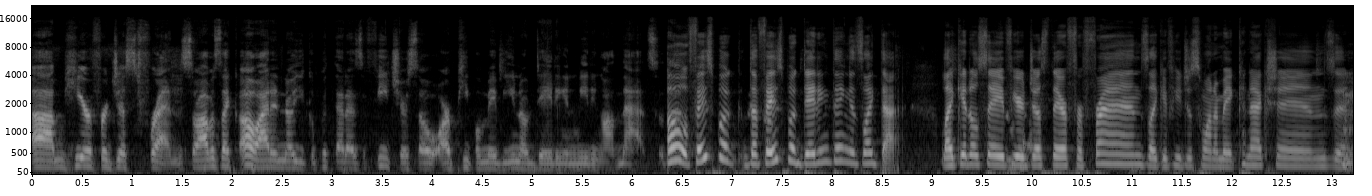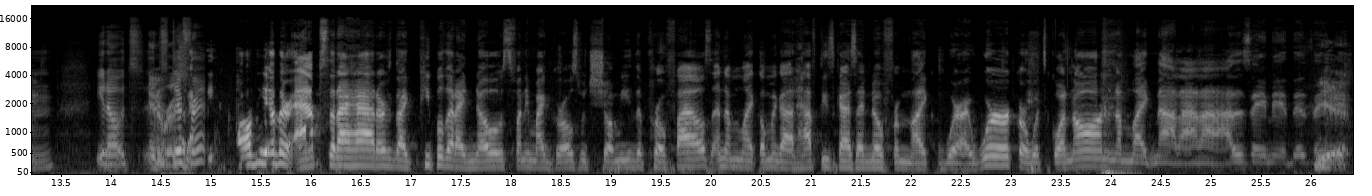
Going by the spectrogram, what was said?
Um, here for just friends. So I was like, oh, I didn't know you could put that as a feature. So are people maybe you know dating and meeting on that? So Oh, Facebook, the Facebook dating thing is like that. Like it'll say if you're just there for friends, like if you just want to make connections mm-hmm. and you know, it's it's different. all the other apps that I had are like people that I know. It was funny. My girls would show me the profiles, and I'm like, oh my god, half these guys I know from like where I work or what's going on, and I'm like, nah, nah, nah, this ain't it. This ain't Yeah. it.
